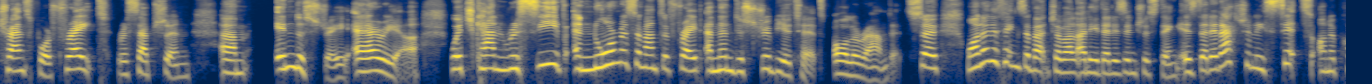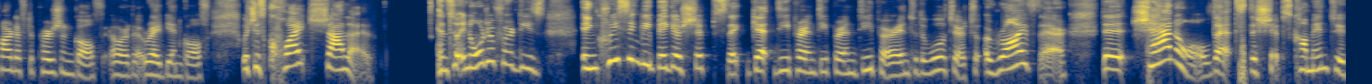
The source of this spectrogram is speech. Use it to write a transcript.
transport, freight reception um, industry area, which can receive enormous amounts of freight and then distribute it all around it. So, one of the things about Jebel Ali that is interesting is that it actually sits on a part of the Persian Gulf or the Arabian Gulf, which is quite shallow and so, in order for these increasingly bigger ships that get deeper and deeper and deeper into the water to arrive there, the channel that the ships come into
